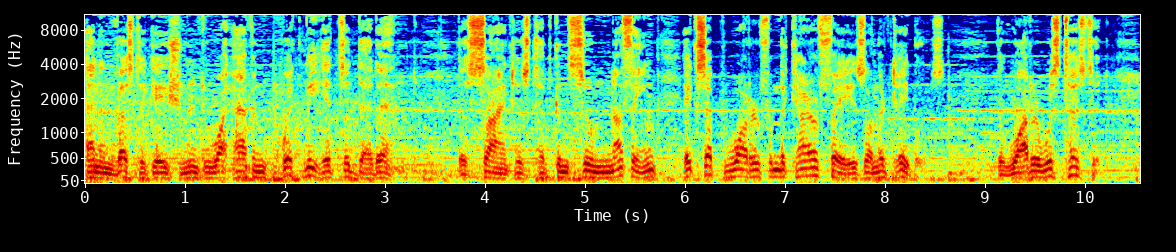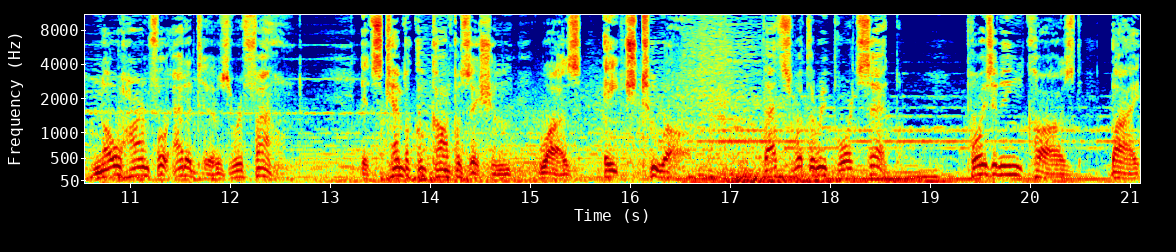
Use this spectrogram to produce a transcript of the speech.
An investigation into what happened quickly hits a dead end. The scientists had consumed nothing except water from the carafes on their tables. The water was tested. No harmful additives were found. Its chemical composition was H2O. That's what the report said. Poisoning caused by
